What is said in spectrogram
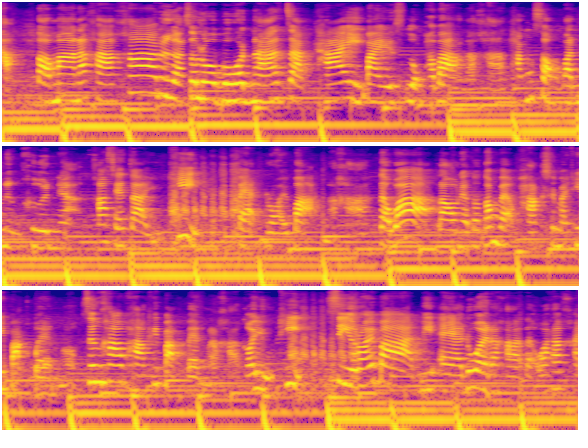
ค่ะ ต่อมานะคะ ค่าเรือสโลโบทนะจากไทยไปหลวงพระบางนะคะ ทั้ง 2 วัน 1 คืนเนี่ยค่าใช้จ่ายอยู่ที่ 800 บาทนะคะ แต่ว่าเราเนี่ยจะต้องแบบพักใช่ไหมที่ปักแบงเนาะซึ่งค่าพักที่ปักแบงนะคะ ก็อยู่ที่ 400 บาทมีแอร์ด้วยนะคะ แต่ว่าถ้าใคร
